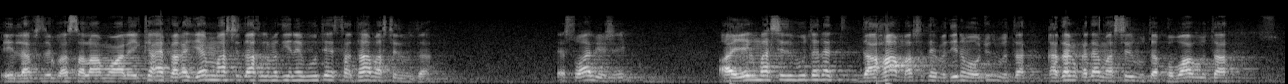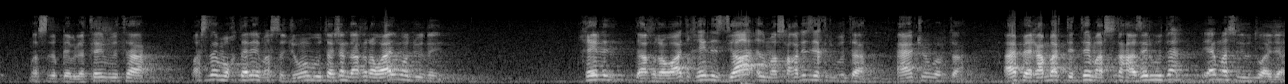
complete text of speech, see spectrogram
این لفظ السلام علیکم فقط یه مسجد داخل مدینه بوده تا مسجد بوده سوال يشي آیا یک مسجد بوده نه دهها مسجد مدینه موجود بوده قدم قدم مسجد بوده قباء بوده مسجد قبلتين بوده مسجد مختلف مسجد جمعه بوده عشان داخل روایت موجوده خیلی داخل روایت خیلی زیاد المساجد ذکر بوده آیا چون گفته آیا پیغمبر تته مسجد حاضر بوده یک مسجد واجه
